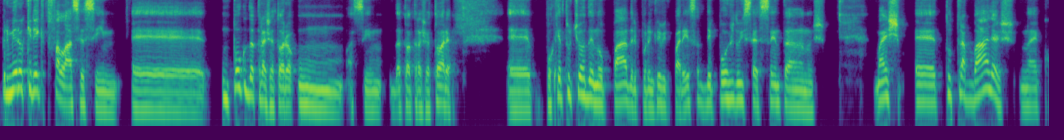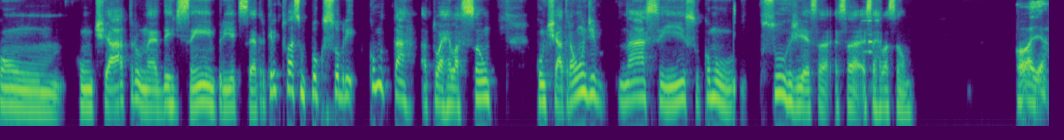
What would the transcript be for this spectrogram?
Primeiro eu queria que tu falasse assim é, um pouco da trajetória, um assim da tua trajetória, é, porque tu te ordenou padre, por incrível que pareça, depois dos 60 anos. Mas é, tu trabalhas né, com, com teatro né, desde sempre, etc. Eu queria que tu falasse um pouco sobre como está a tua relação com o teatro, aonde nasce isso, como surge essa, essa, essa relação? Olha,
